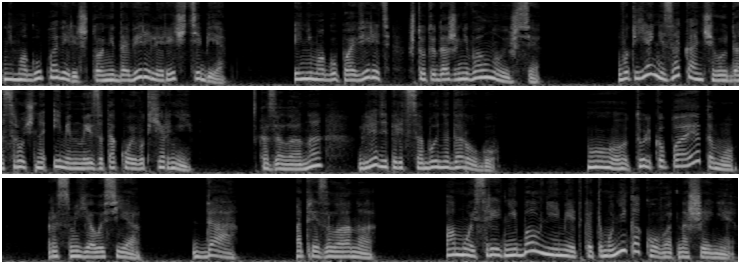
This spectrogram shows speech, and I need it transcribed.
Не могу поверить, что они доверили речь тебе. И не могу поверить, что ты даже не волнуешься. Вот я не заканчиваю досрочно именно из-за такой вот херни», — сказала она, глядя перед собой на дорогу. «О, только поэтому?» — рассмеялась я. «Да», — отрезала она. «А мой средний балл не имеет к этому никакого отношения».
